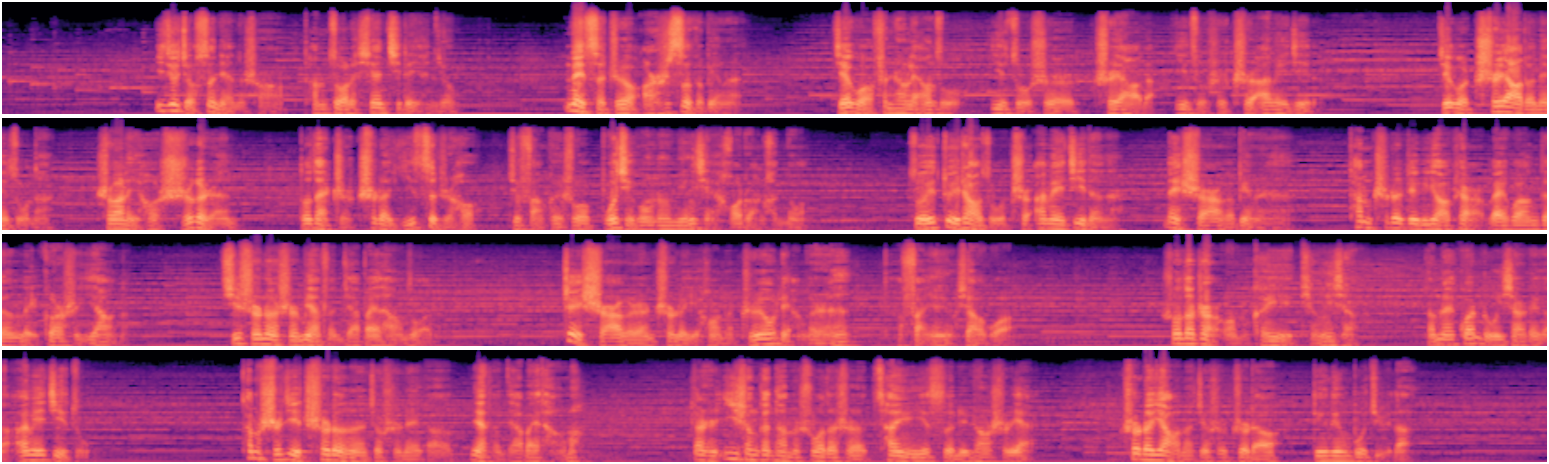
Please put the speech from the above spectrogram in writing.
一九九四年的时候，他们做了先期的研究，那次只有二十四个病人，结果分成两组，一组是吃药的，一组是吃安慰剂的。结果吃药的那组呢，吃完了以后，十个人都在只吃了一次之后就反馈说勃起功能明显好转了很多。作为对照组吃安慰剂的呢，那十二个病人，他们吃的这个药片外观跟伟哥是一样的，其实呢是面粉加白糖做的。这十二个人吃了以后呢，只有两个人反应有效果。说到这儿，我们可以停一下，咱们来关注一下这个安慰剂组。他们实际吃的呢就是那个面粉加白糖嘛，但是医生跟他们说的是参与一次临床实验，吃的药呢就是治疗丁丁不举的。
